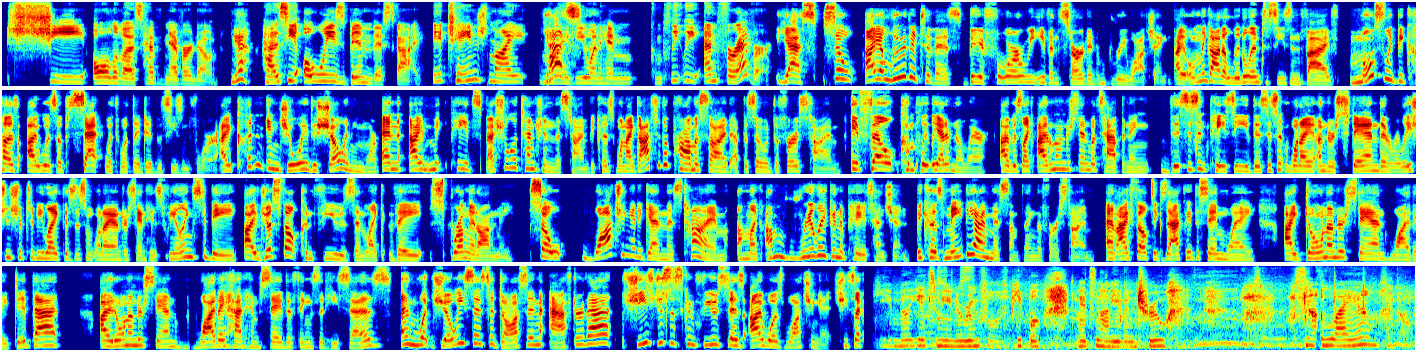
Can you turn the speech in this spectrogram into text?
she, all of us have never known. Yeah. Has he always been this guy? It changed my my view on him completely and forever. Yes. So I alluded to this before we even started rewatching. I only got a little into season five, mostly because I was upset with what they did with season four. I couldn't enjoy the show anymore. And I m- paid special attention this time because when I got to the Promicide episode the first time, it felt completely out of nowhere. I was like, I don't understand what's happening. This isn't Pacey. This isn't what I understand their relationship to be like. This isn't what I understand his feelings to be. I just felt confused and like they sprung it on me. So watching it again this time, I'm like, I'm really going to pay attention because maybe I missed something the first time. And I felt exactly the same way. I don't understand why they did that. I don't understand why they had him say the things that he says. And what Joey says to Dawson after that, she's just as confused as I was watching it. She's like, He humiliates me in a room full of people, and it's not even true. It's not who I am. I know.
